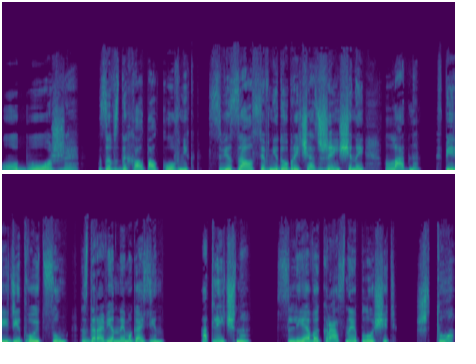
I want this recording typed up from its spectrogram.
О, боже! Завздыхал полковник. Связался в недобрый час с женщиной. Ладно, впереди твой ЦУМ, здоровенный магазин. Отлично. Слева Красная площадь. Что?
